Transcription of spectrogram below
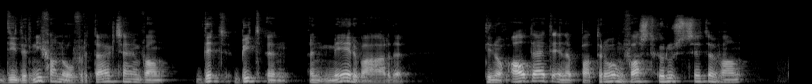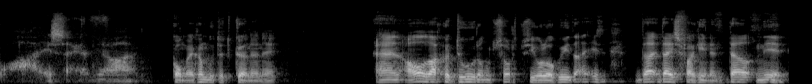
die er niet van overtuigd zijn van dit biedt een, een meerwaarde. Die nog altijd in een patroon vastgeroest zitten van "Boah, is ja, kom, je moet het kunnen. Hè. En al dat gedoe rond sportpsychologie, dat is, dat, is van geen tel. Nee,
